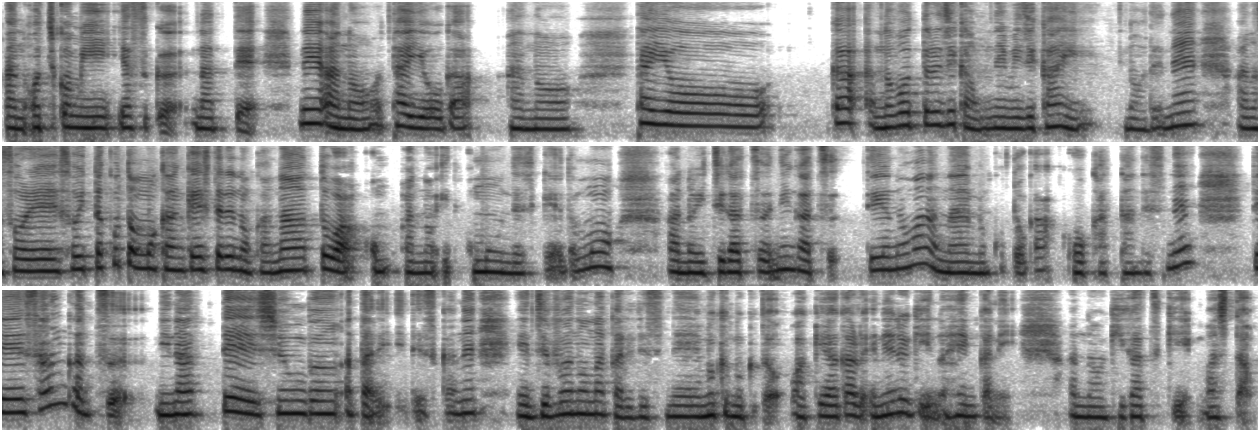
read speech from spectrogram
あの、落ち込みやすくなって、ね、あの、太陽が、あの、太陽が昇ってる時間もね、短いのでね、あの、それ、そういったことも関係してるのかなとは、あの、思うんですけれども、あの、1月、2月っていうのは悩むことが多かったんですね。で、3月になって春分あたりですかね、え自分の中でですね、むくむくと湧き上がるエネルギーの変化に、あの、気がつきました。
